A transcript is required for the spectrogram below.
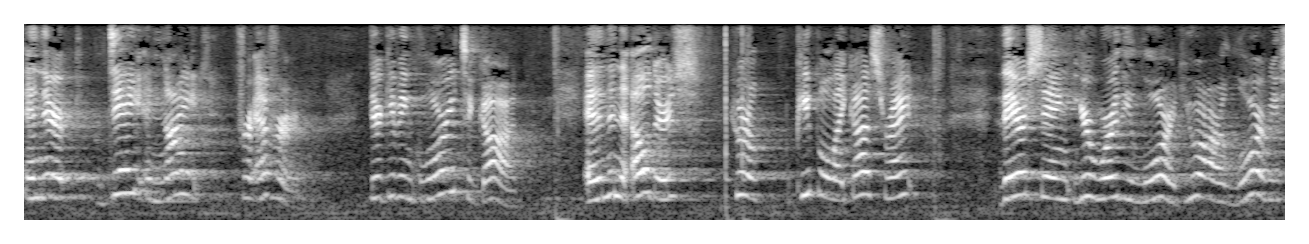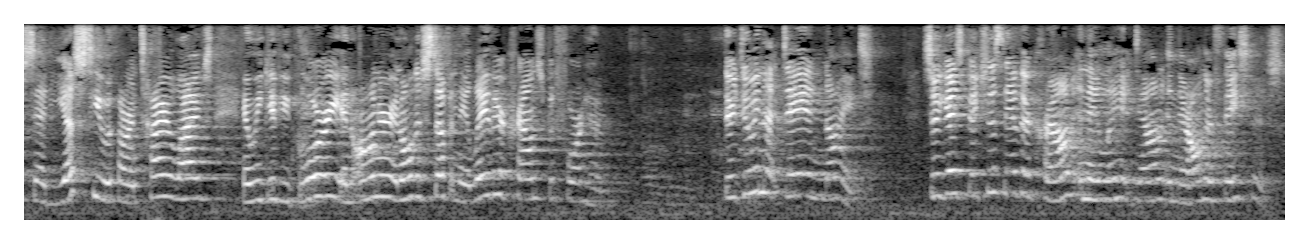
and they're day and night forever. They're giving glory to God. And then the elders, who are people like us, right? They're saying, You're worthy, Lord. You are our Lord. We've said yes to you with our entire lives, and we give you glory and honor and all this stuff. And they lay their crowns before Him. They're doing that day and night. So, you guys picture this? They have their crown and they lay it down and they're on their faces.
